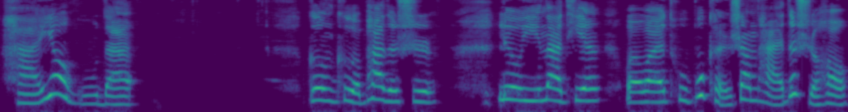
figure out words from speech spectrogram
还要孤单。更可怕的是，六一那天，歪歪兔不肯上台的时候，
